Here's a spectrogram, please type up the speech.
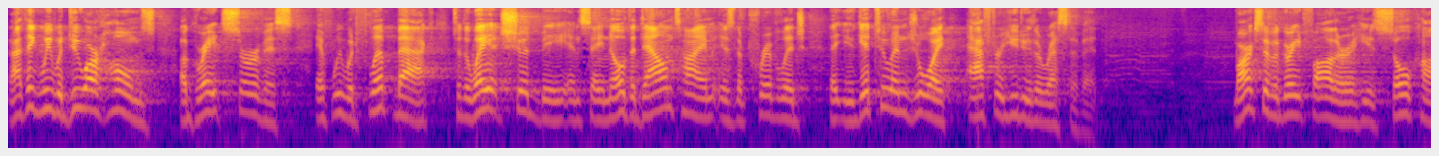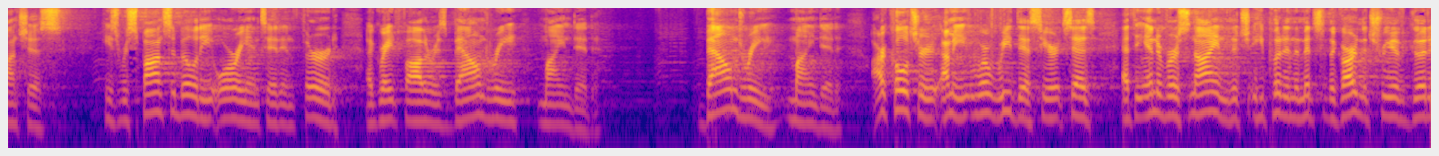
And I think we would do our homes a great service if we would flip back to the way it should be and say, no, the downtime is the privilege that you get to enjoy after you do the rest of it. Marks of a great father, he is soul conscious, he's responsibility oriented, and third, a great father is boundary minded. Boundary minded. Our culture, I mean, we'll read this here. It says at the end of verse 9 that he put in the midst of the garden the tree of good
